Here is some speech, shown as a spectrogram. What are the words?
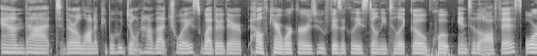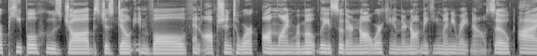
and that there are a lot of people who don't have that choice, whether they're healthcare workers who physically still need to like go, quote, into the office, or people whose jobs just don't involve an option to work online remotely. So they're not working and they're not making money right now. So I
